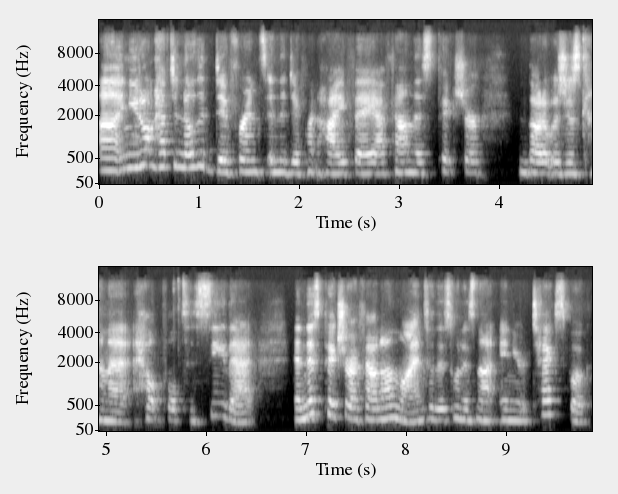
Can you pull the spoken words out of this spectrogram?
Uh, and you don't have to know the difference in the different hyphae. I found this picture and thought it was just kind of helpful to see that. And this picture I found online, so this one is not in your textbook,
